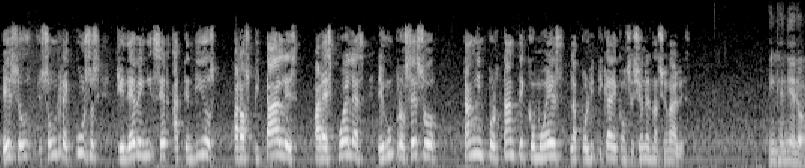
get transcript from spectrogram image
Esos son recursos que deben ser atendidos para hospitales, para escuelas, en un proceso tan importante como es la política de concesiones nacionales. Ingeniero,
